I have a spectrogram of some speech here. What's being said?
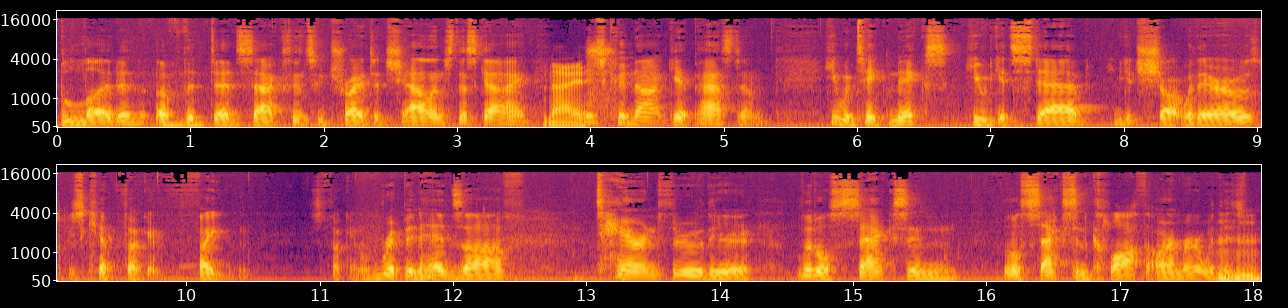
blood of the dead Saxons who tried to challenge this guy. Nice. They just could not get past him. He would take nicks. He would get stabbed. He'd get shot with arrows. He just kept fucking fighting. Just fucking ripping heads off, tearing through their little Saxon, little Saxon cloth armor with his mm-hmm.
